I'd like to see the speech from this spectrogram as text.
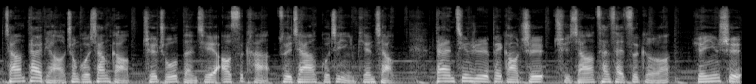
将代表中国香港角逐本届奥斯卡最佳国际影片奖，但近日被告知取消参赛资格，原因是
